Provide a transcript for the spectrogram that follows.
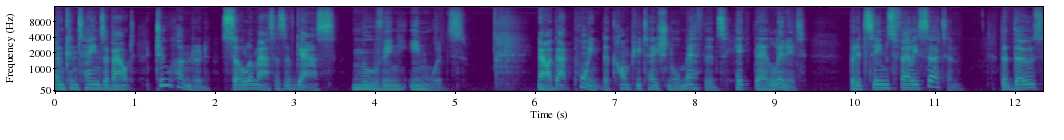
and contains about 200 solar masses of gas moving inwards. Now, at that point, the computational methods hit their limit, but it seems fairly certain that those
